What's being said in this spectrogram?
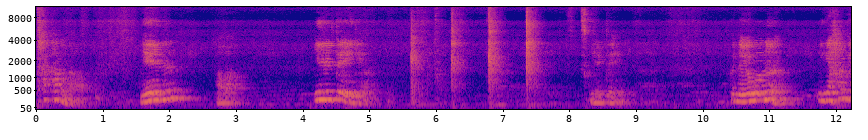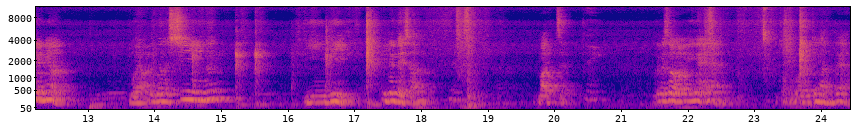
탁 하고 나와. 얘는 봐봐. 1대 1이야. 1대 1. 근데 요거는 이게 한 개면 뭐야? 이거는 C는 2B 이래 되지 않아? 맞지? 네. 그래서 이게 좀 어렵긴 한데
